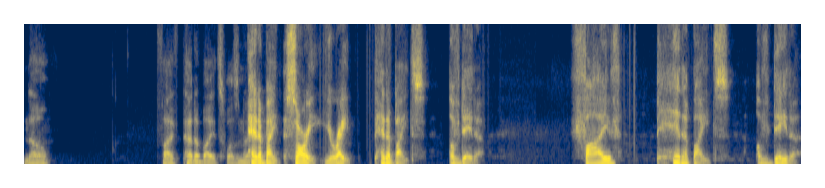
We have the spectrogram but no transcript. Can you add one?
No. Five petabytes, wasn't it? Petabyte. Sorry, you're right. Petabytes of data. Five petabytes of data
